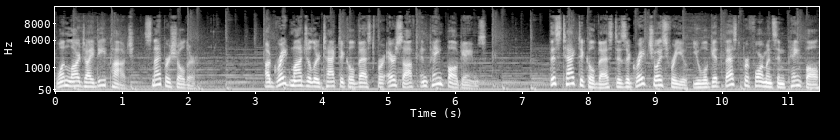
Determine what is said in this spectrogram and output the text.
1 large ID pouch, sniper shoulder. A great modular tactical vest for airsoft and paintball games. This tactical vest is a great choice for you. You will get best performance in paintball,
